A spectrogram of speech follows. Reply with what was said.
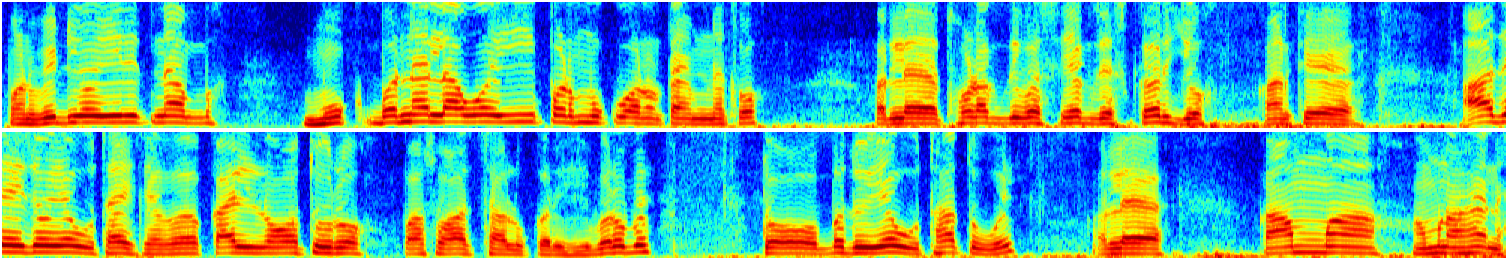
પણ વીડિયો એ રીતના મૂક, બનેલા હોય એ પણ મૂકવાનો ટાઈમ નહોતો એટલે થોડાક દિવસ એડજસ્ટ કરજો, કારણ કે આજે જો એવું થાય છે કાલનો અધૂરો પાછો આજ ચાલુ કરી છે, બરાબર? તો બધું એવું થતું હોય. એટલે કામમાં હમણાં છે ને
